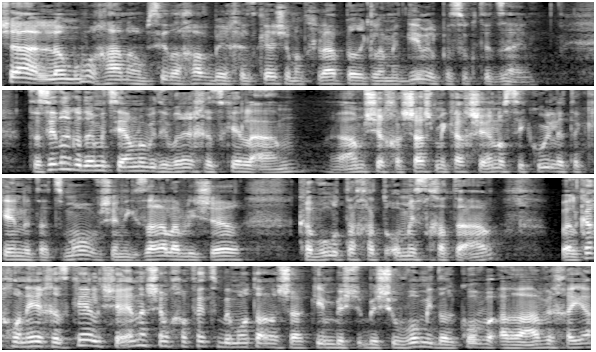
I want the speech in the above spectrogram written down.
שלום וברכה, אנחנו בסדרה כ' ביחזקאל שמתחילה פרק ל"ג, פסוק ט"ז. את הסדרה הקודמת סיימנו בדברי יחזקאל לעם, העם שחשש מכך שאין לו סיכוי לתקן את עצמו ושנגזר עליו להישאר קבור תחת עומס חטאיו, ועל כך עונה יחזקאל שאין השם חפץ במות הרשע, כי אם בשובו מדרכו הרעה וחיה.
